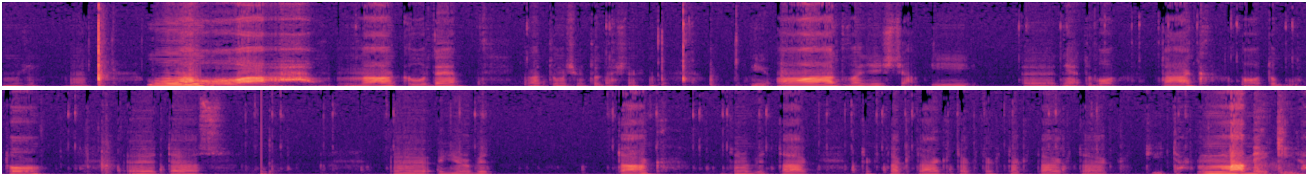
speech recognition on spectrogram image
Może. nie? Wow! No kurde. To, tu musimy to dać, tak? No. I o, 20. I y, nie, to było tak. O, to było to. Y, teraz y, robię tak. To robię tak. Tak, tak, tak, tak, tak, tak, tak, tak. I tak. Mamy kilo.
